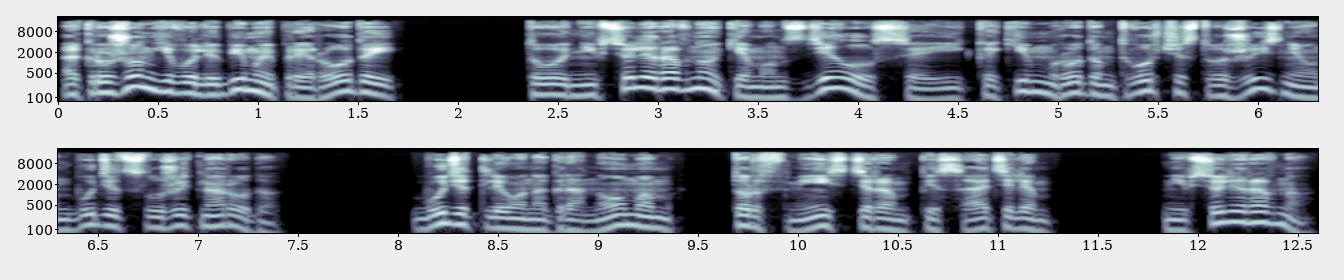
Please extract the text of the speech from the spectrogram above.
окружен его любимой природой, то не все ли равно, кем он сделался и каким родом творчества жизни он будет служить народу? Будет ли он агрономом, торфмейстером, писателем? Не все ли равно?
